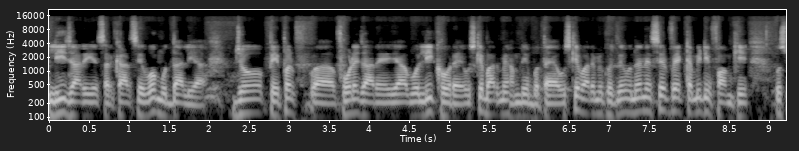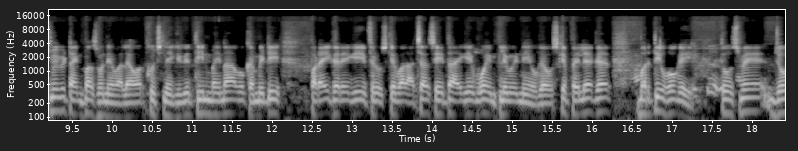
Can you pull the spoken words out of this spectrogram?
ली जा रही है सरकार से वो मुद्दा लिया। जो पेपर फोड़े जा रहे हैं या वो लीक हो रहे हैं उसके बारे में हमने बताया। उसके बारे में कुछ नहीं उन्होंने सिर्फ़ एक कमेटी फॉर्म की उसमें भी टाइम पास होने वाला है और कुछ नहीं क्योंकि तीन महीना वो कमेटी पढ़ाई करेगी, फिर उसके बाद आचार संहिता आएगी, वो इम्प्लीमेंट नहीं होगा उसके पहले अगर भर्ती हो गई तो उसमें जो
